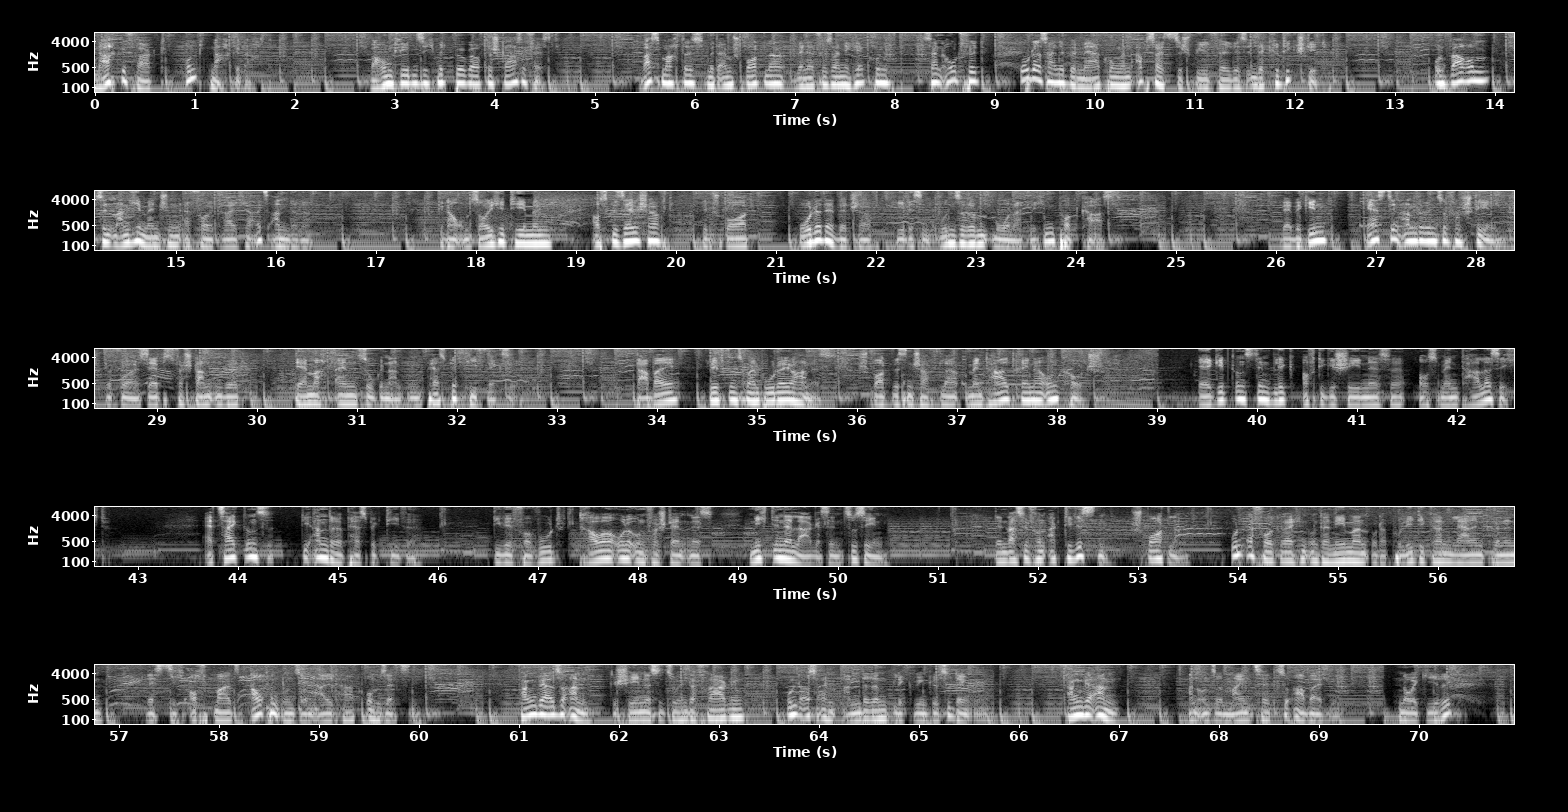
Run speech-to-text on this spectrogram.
Nachgefragt und nachgedacht. Warum kleben sich Mitbürger auf der Straße fest? Was macht es mit einem Sportler, wenn er für seine Herkunft, sein Outfit oder seine Bemerkungen abseits des Spielfeldes in der Kritik steht? Und warum sind manche Menschen erfolgreicher als andere? Genau um solche Themen aus Gesellschaft, dem Sport oder der Wirtschaft geht es in unserem monatlichen Podcast. Wer beginnt, erst den anderen zu verstehen, bevor er selbst verstanden wird, der macht einen sogenannten Perspektivwechsel. Dabei hilft uns mein Bruder Johannes, Sportwissenschaftler, Mentaltrainer und Coach. Er gibt uns den Blick auf die Geschehnisse aus mentaler Sicht. Er zeigt uns die andere Perspektive, die wir vor Wut, Trauer oder Unverständnis nicht in der Lage sind zu sehen. Denn was wir von Aktivisten, Sportlern und erfolgreichen Unternehmern oder Politikern lernen können, lässt sich oftmals auch in unserem Alltag umsetzen. Fangen wir also an, Geschehnisse zu hinterfragen und aus einem anderen Blickwinkel zu denken. Fangen wir an, an unserem Mindset zu arbeiten. Neugierig?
